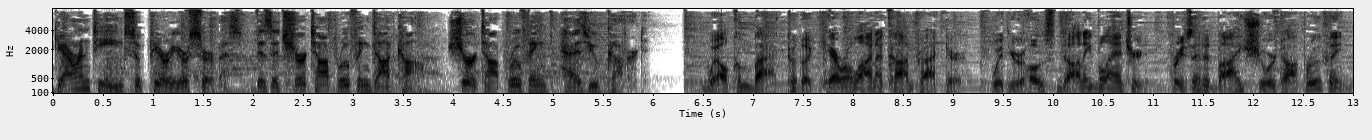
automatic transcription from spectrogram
guaranteeing superior service. Visit SureTopRoofing.com. SureTop Roofing has you covered. Welcome back to the Carolina Contractor with your host, Donnie Blanchard, presented by Sure Top Roofing.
